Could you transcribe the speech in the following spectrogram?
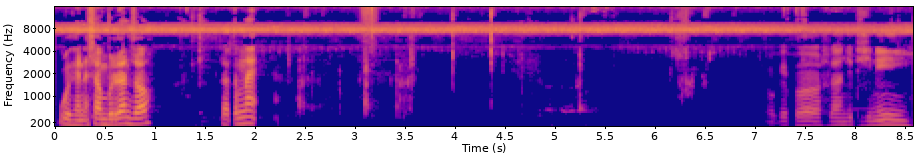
Wih, enak samberan so. Kena. Oke bos, lanjut di sini.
